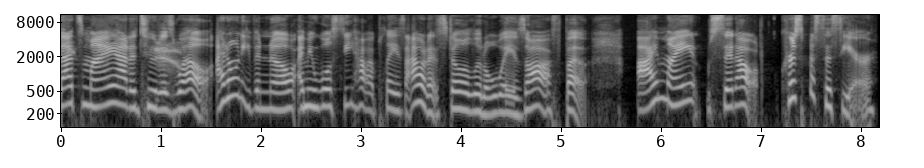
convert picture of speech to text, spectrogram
That's my attitude as well. I don't even know. I mean, we'll see how it plays out. It's still a little ways off, but I might sit out Christmas this year.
